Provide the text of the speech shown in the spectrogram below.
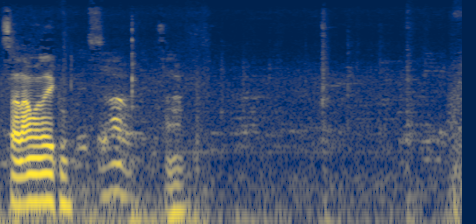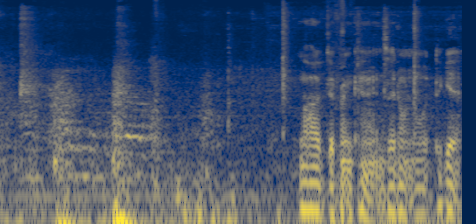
Assalamu alaikum. Salam. A lot of different kinds. I don't know what to get.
